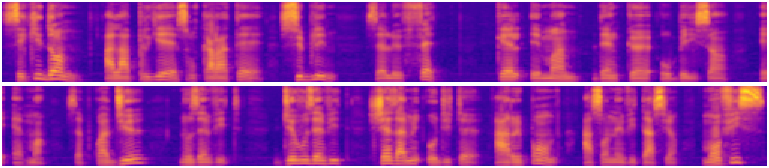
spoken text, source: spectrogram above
Ce qui donne à la prière son caractère sublime, c'est le fait qu'elle émane d'un cœur obéissant et aimant. C'est pourquoi Dieu nous invite. Dieu vous invite, chers amis auditeurs, à répondre à son invitation. Mon fils,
